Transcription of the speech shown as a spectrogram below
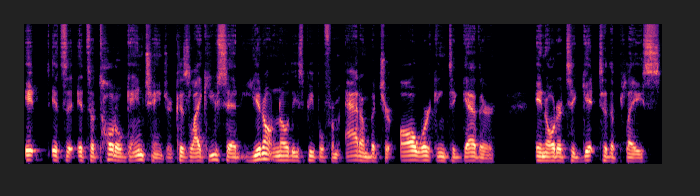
it it's a it's a total game changer. Cause like you said, you don't know these people from Adam, but you're all working together in order to get to the place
